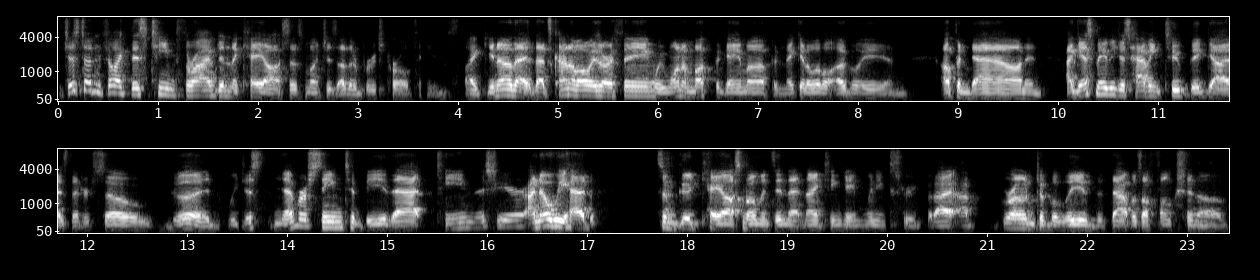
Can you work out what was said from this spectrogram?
it just doesn't feel like this team thrived in the chaos as much as other Bruce Pearl teams. Like, you know that that's kind of always our thing. We want to muck the game up and make it a little ugly and up and down and I guess maybe just having two big guys that are so good, we just never seem to be that team this year. I know we had some good chaos moments in that 19 game winning streak, but I, I've grown to believe that that was a function of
